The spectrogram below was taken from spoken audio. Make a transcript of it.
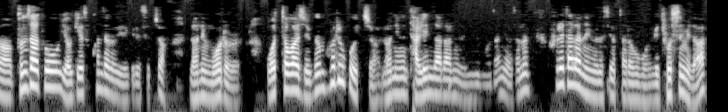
어, 분사도 여기에 속한다고 얘기를 했었죠. running water. 워터가 지금 흐르고 있죠. running은 달린다라는 의미보다는 여기서는 흐르다라는 의미로 쓰였다라고 보는 게 좋습니다.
